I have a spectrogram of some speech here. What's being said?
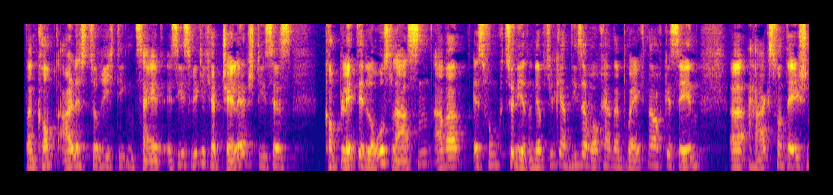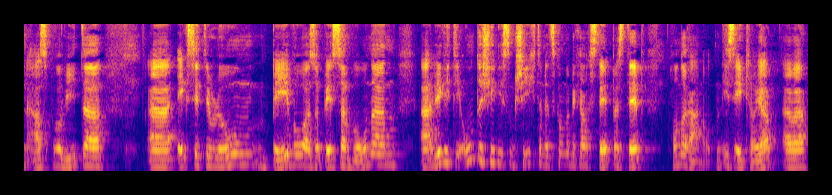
dann kommt alles zur richtigen Zeit. Es ist wirklich eine Challenge, dieses komplette Loslassen, aber es funktioniert. Und ich habe es wirklich an dieser Woche an den Projekten auch gesehen. Äh, Hux Foundation, Asprovita, äh, Exit the Room, Bevo, also besser wohnen, äh, wirklich die unterschiedlichsten Geschichten. Und jetzt kommt natürlich auch Step by Step Honorarnoten. Ist eh klar, ja. Aber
